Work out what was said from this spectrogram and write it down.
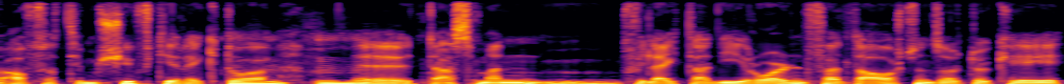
auf dem Schiffdirektor, mhm, mhm, äh, dass man vielleicht da die Rollen vertauscht und sagt, okay,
